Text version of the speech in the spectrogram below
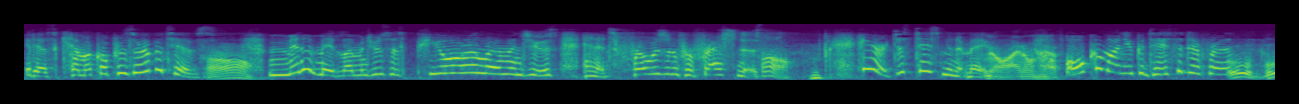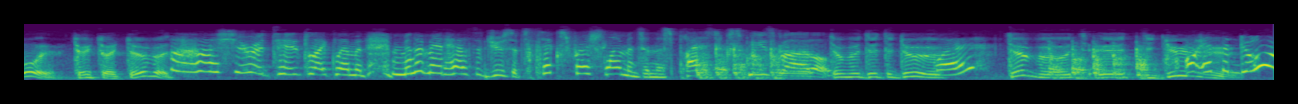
It has chemical preservatives. Oh. Minute Maid lemon juice is pure lemon juice, and it's frozen for freshness. Oh. Here, just taste Minute Maid. No, I don't have to. Oh, come on, you can taste the difference. Oh, boy. Taste like divot. Ah, sure, it tastes like lemon. Minute Maid has the juice of six fresh lemons in this plastic squeeze bottle. What? Divot, divot. Oh, at the door.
